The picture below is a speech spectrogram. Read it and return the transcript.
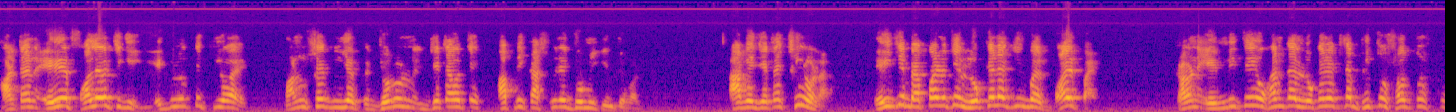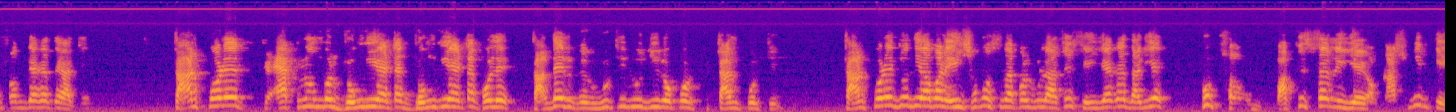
হাঁটান এর ফলে হচ্ছে কি এগুলোতে কি হয় মানুষের ইয়ে ধরুন যেটা হচ্ছে, আপনি কাশ্মীরে জমি কিনতে পারেন। আগে যেটা ছিল না। এই যে ব্যাপার হচ্ছে, লোকেরা কি ভয় পায়। কারণ এমনিতেই ওখানকার লোকের একটা ভীত সন্তুষ্ট সব জায়গাতে আছে। তারপরে এক নম্বর জঙ্গি অ্যাটাক জঙ্গি অ্যাটাক হলে তাদের রুটি রুজির ওপর টান পড়ছে। তারপরে যদি আবার এই সমস্ত ব্যাপারগুলো আছে সেই জায়গায় দাঁড়িয়ে খুব পাকিস্তান ইয়ে কাশ্মীরকে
